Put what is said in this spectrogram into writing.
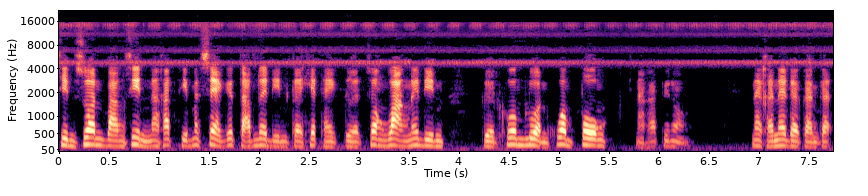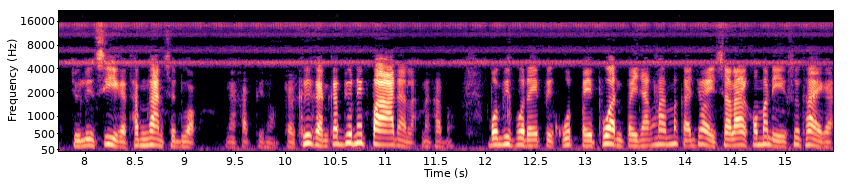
สิ้นส่วนบางสิ้นนะครับ ที่มันแทรกอยู่ตามในดินก็เฮ็ดให้เกิดช่องว่างในดิน เกิดความร่วนความโป่งนะครับพี่น้องในขณะเดียวกันกับจุลินทรีย์ก็ทำงานสะดวก นะครับพี่น้องก็คือกันกับอยู่ในป่านั่นแหละนะครับบ่มีผู้ใดไปขุดไปพ่วนไปยังมันมันก็ย่อยสลายของมันเองสุดท้ายก็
